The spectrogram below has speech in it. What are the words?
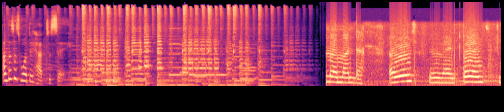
And this is what they had to say. Amanda. I want my parents to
